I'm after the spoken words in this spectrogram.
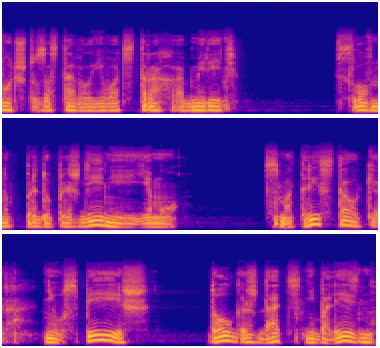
Вот что заставило его от страха обмереть. Словно предупреждение ему — Смотри, сталкер, не успеешь. Долго ждать ни болезнь,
